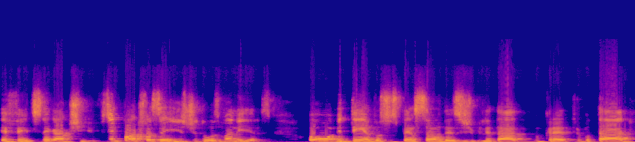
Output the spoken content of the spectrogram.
efeitos negativos. Ele pode fazer isso de duas maneiras. Ou obtendo a suspensão da exigibilidade do crédito tributário,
